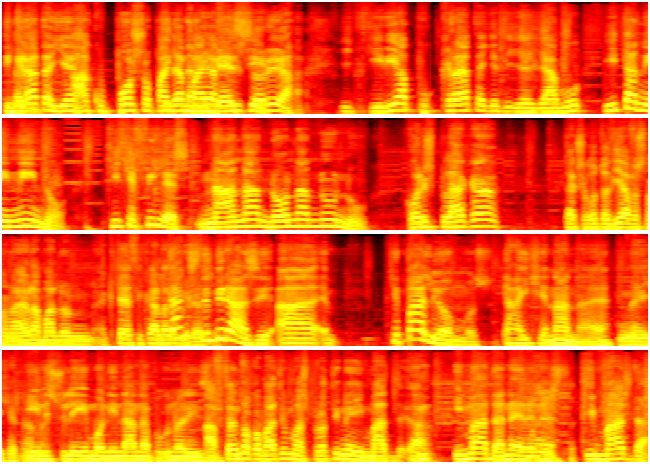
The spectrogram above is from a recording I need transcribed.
Δηλαδή, κράταγε. Άκου πόσο παλιά Να πάει μην αυτή η πέσει. ιστορία. Η κυρία που κράταγε τη γιαγιά μου ήταν η Νίνο. Και είχε φίλες Νάνα, Νόνα, Νούνου. Χωρίς πλάκα. Εντάξει, εγώ το διάβασα στον αέρα, μάλλον εκτέθηκα, αλλά Εντάξει, δεν δεν πειράζει. Α, ε, και πάλι όμως. Α, είχε νάνα, ε. Ναι, είχε νάνα. Είναι σου λέει η μόνη νάνα που γνωρίζει. Αυτό είναι το κομμάτι που μας πρότεινε η Μάντα. Α, Η Μάντα, ναι, ναι, ναι. μάλιστα. Η Μάντα.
